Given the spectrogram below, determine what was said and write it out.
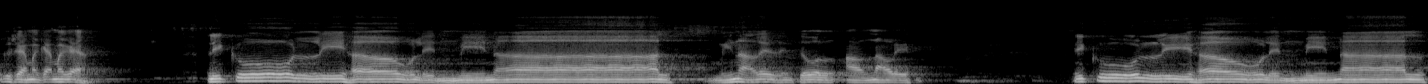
Iku saya make-make likulli haulin minal. Minale sing dul alnale. Likulli haulin minal.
